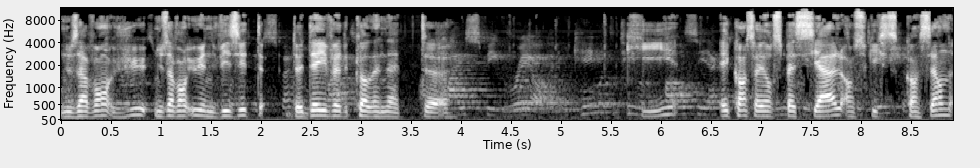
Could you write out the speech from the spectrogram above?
nous avons, vu, nous avons eu une visite de David Collinette qui est conseiller spécial en ce qui concerne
